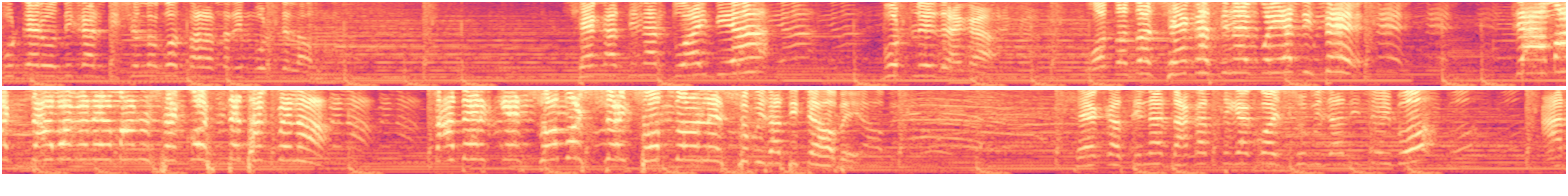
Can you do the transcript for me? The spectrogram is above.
ভোটের অধিকার দিছিল গো তাড়াতাড়ি ভোট দিলাম শেখ হাসিনার দোয়াই দিয়া ভোট লয়ে জায়গা অথচ শেখ হাসিনা কইয়া দিছে যে, আমার চা বাগানের মানুষরা কষ্টে থাকবে না। তাদেরকে অবশ্যই সব ধরনের সুবিধা দিতে হবে। শেখ হাসিনা ঢাকার থেকে কয় সুবিধা দিতে হইব? আর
